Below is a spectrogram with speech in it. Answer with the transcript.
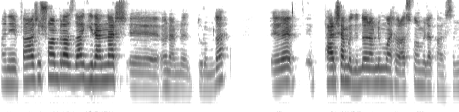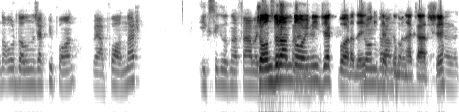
hani Fenerbahçe şu an biraz daha girenler e, önemli durumda. E, ve Perşembe günü de önemli bir maç var Aston Villa karşısında. Orada alınacak bir puan veya puanlar ilk 8 adına Fenerbahçe John Duran da oynayacak bu arada John eski Duran takımına oynayacak. karşı. Evet,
